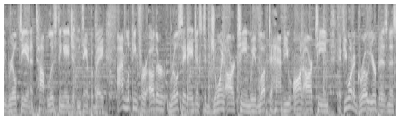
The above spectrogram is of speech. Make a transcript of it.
Realty and a top listing agent in Tampa Bay. I'm looking for other real estate agents to join our team. We'd love to have you on our team. If you want to grow your business,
